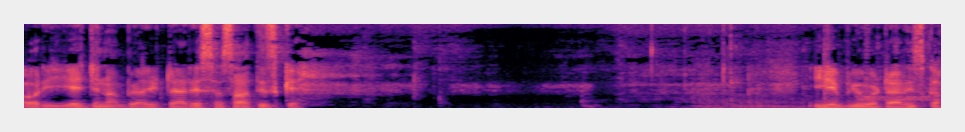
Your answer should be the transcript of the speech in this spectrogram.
और ये जनाब वाली टेरिस है साथ इसके। ये व्यू है टेरिस का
